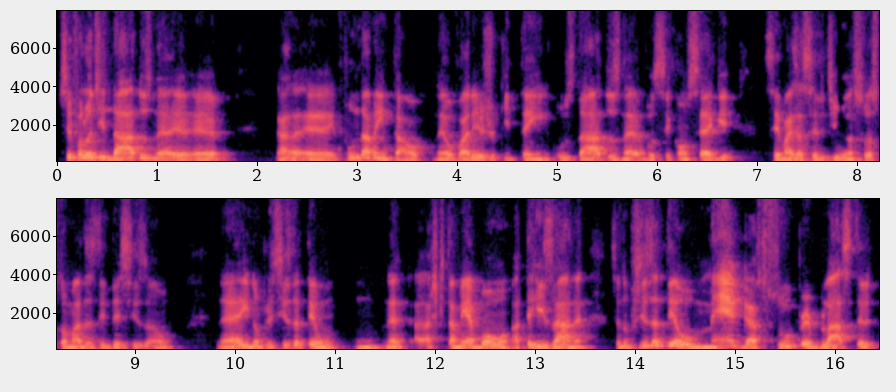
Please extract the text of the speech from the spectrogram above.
Você falou de dados, né? É, é, cara, é fundamental, né? O varejo que tem os dados, né? Você consegue ser mais assertivo nas suas tomadas de decisão né? E não precisa ter um, um, né? Acho que também é bom aterrizar, né? Você não precisa ter o mega super blaster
